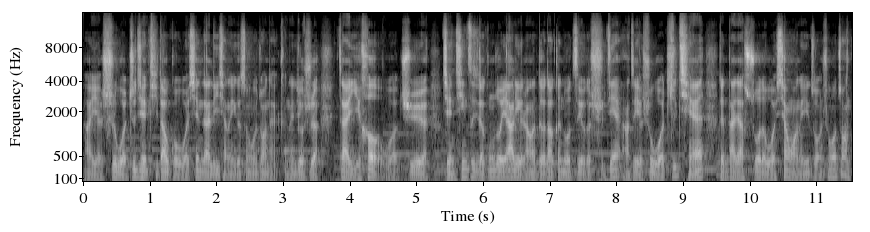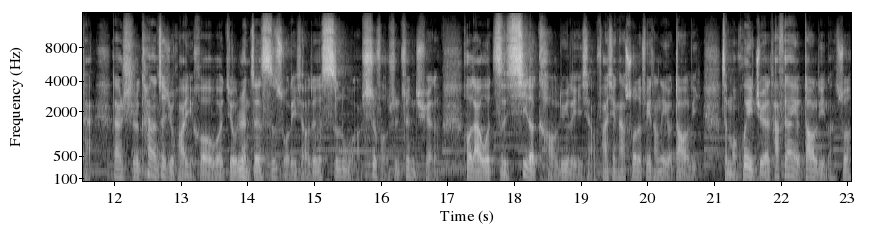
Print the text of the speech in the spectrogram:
啊，也是我之前提。到过，我现在理想的一个生活状态，可能就是在以后我去减轻自己的工作压力，然后得到更多自由的时间啊，这也是我之前跟大家说的我向往的一种生活状态。但是看了这句话以后，我就认真思索了一下，我这个思路啊是否是正确的。后来我仔细的考虑了一下，我发现他说的非常的有道理。怎么会觉得他非常有道理呢？说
